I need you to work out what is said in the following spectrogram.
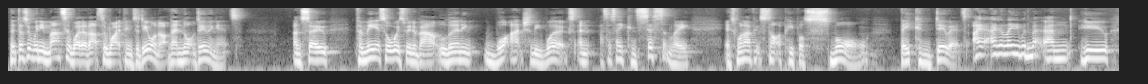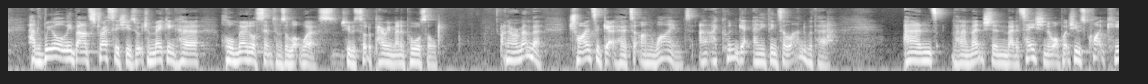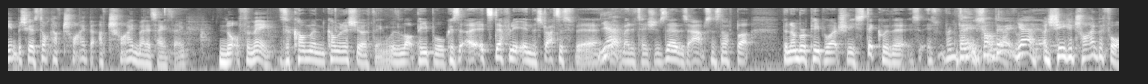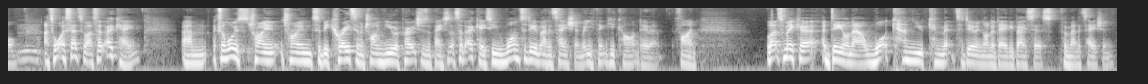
it doesn't really matter whether that's the right thing to do or not. They're not doing it. And so for me, it's always been about learning what actually works. And as I say, consistently, it's when I've started people small, they can do it. I, I had a lady with um, who had really bad stress issues, which were making her hormonal symptoms a lot worse. She was sort of perimenopausal. And I remember trying to get her to unwind, and I couldn't get anything to land with her. And then I mentioned meditation at one point. She was quite keen, but she goes, Doc, I've tried that. I've tried meditating. Not for me. It's a common common issue, I think, with a lot of people because uh, it's definitely in the stratosphere. Yeah. that meditation's there. There's apps and stuff, but the number of people who actually stick with it is, is relatively They can't do it. Yeah. And she had tried before. Mm. And so what I said to her, I said, okay, um, because I'm always trying trying to be creative and trying new approaches with patients. I said, okay, so you want to do meditation, but you think you can't do it. Fine. Let's make a, a deal now. What can you commit to doing on a daily basis for meditation?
